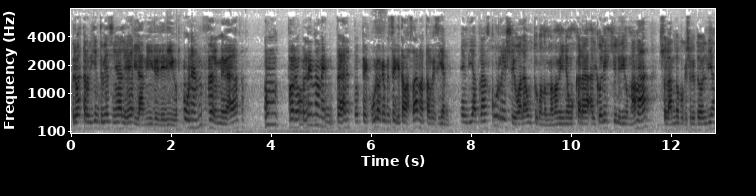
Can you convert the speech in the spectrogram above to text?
pero va a estar bien, te voy a enseñar a leer. Y la miro y le digo, ¿una enfermedad? ¿Un problema mental? Te juro que pensé que estaba sano hasta recién. El día transcurre, llego al auto cuando mi mamá me vino a buscar a- al colegio le digo, mamá, llorando porque lloré todo el día,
